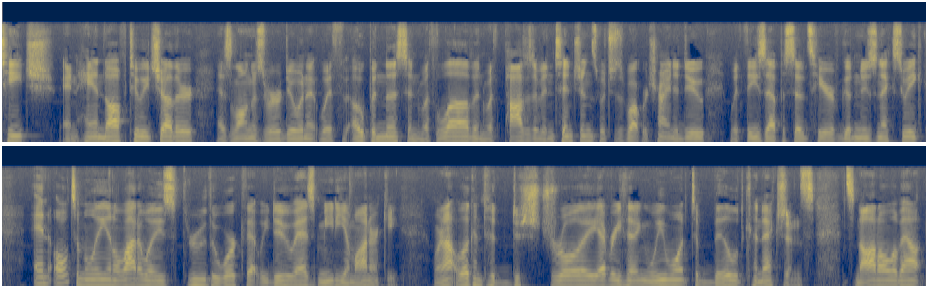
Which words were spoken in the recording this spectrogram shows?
teach and hand off to each other as long as we're doing it with openness and with love and with positive intentions, which is what we're trying to do with these episodes here of Good News Next Week, and ultimately, in a lot of ways, through the work that we do as Media Monarchy. We're not looking to destroy everything. We want to build connections. It's not all about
